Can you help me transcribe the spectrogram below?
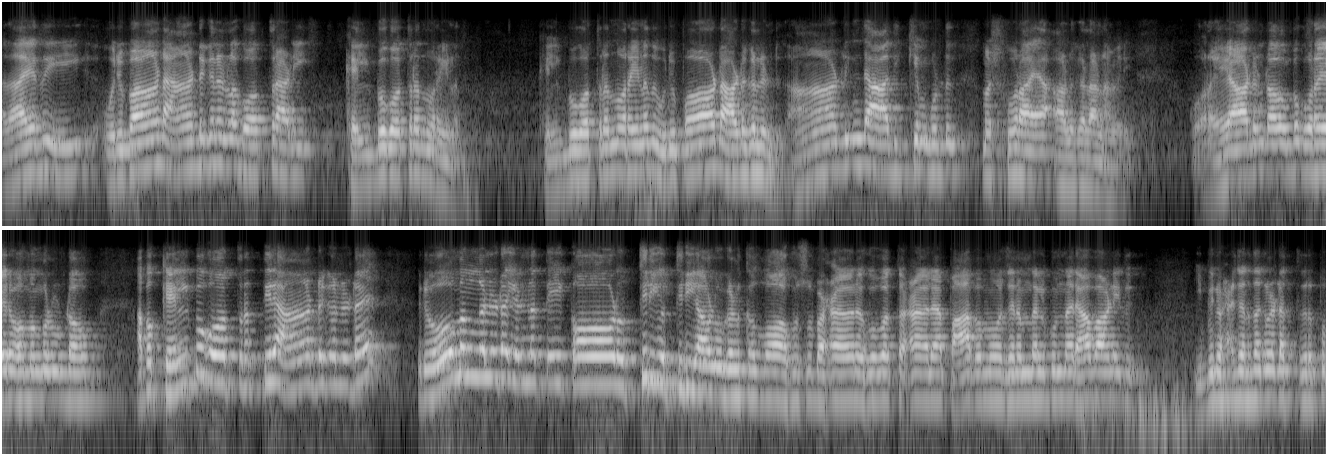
അതായത് ഈ ഒരുപാട് ആടുകളുള്ള ഗോത്രമാണ് ഈ കെൽബ് ഗോത്രം എന്ന് പറയുന്നത്. കെൽബ് ഗോത്രം എന്ന് പറയുന്നത് ഒരുപാട് ആടുകളുണ്ട്. ആടിന്റെ ആധിക്യം കൊണ്ട് മഷ്ഹൂറായ ആളുകളാണ് അവർ കുറേ ആടുണ്ടാവുമ്പോൾ കുറേ രോമങ്ങളും ഉണ്ടാവും. അപ്പൊ കെൽബ് ഗോത്രത്തിലെ ആടുകളുടെ രോമങ്ങളുടെ എണ്ണത്തേക്കാൾ ഒത്തിരി ഒത്തിരി ആളുകൾക്ക് അള്ളാഹു സുബാനുഹുവത്താല പാപമോചനം നൽകുന്ന രാവാണിത്. ഇബിനു ഹജർ തങ്ങളുടെ തീർപ്പ്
